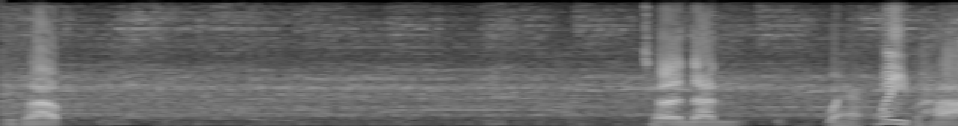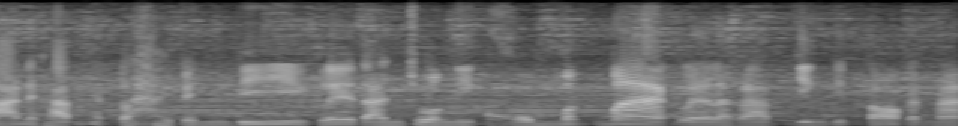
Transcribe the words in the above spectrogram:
นี่ครับชนะนันแหวกไม่ผ่านนะครับแต่กลายเป็นดีเกรตันช่วงนี้คมมาก ๆ เลยละครับ ยิงติดต่อกันมา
